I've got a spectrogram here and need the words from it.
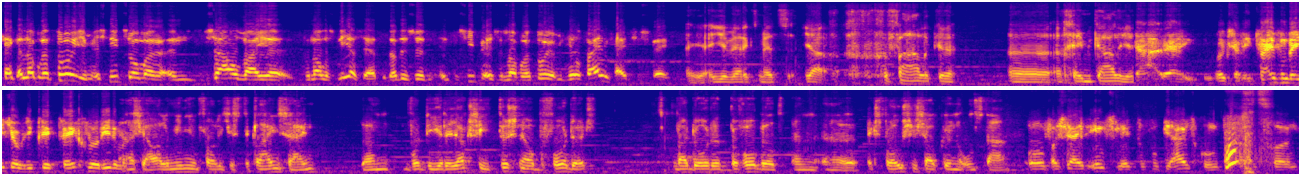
Kijk, een laboratorium is niet zomaar een zaal waar je van alles neerzet. Dat is een, in principe is een laboratorium een heel veiligheidssysteem. En je, en je werkt met ja, gevaarlijke uh, chemicaliën. Ja, nee, ik zeg, ik twijfel een beetje over die kwik-2-chloride. Maar... Als jouw aluminiumfolietjes te klein zijn, dan wordt die reactie te snel bevorderd. Waardoor er bijvoorbeeld een uh, explosie zou kunnen ontstaan. Of als jij het inslikt of op je huid komt. Echt? Gewoon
